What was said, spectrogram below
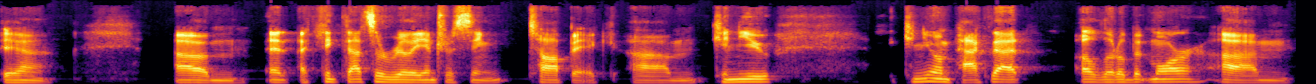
yeah. Um, and I think that's a really interesting topic. Um, can you can you unpack that a little bit more um,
